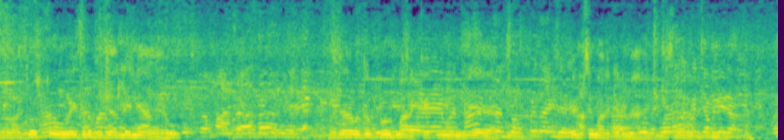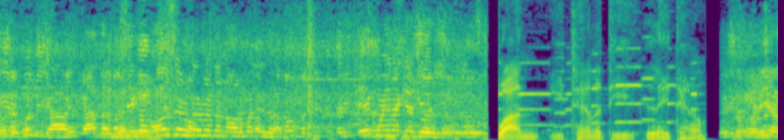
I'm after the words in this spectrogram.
दोस्तों मैं इधर बाजार लेने आया हूँ बाजार मतलब फ्रूट मार्केट में पेप्सी मार्केट में आया हूँ मसाला मार्केट में। सेंटर में था नॉर्मल एक महीना क्या जोड़ One eternity later. बढ़िया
